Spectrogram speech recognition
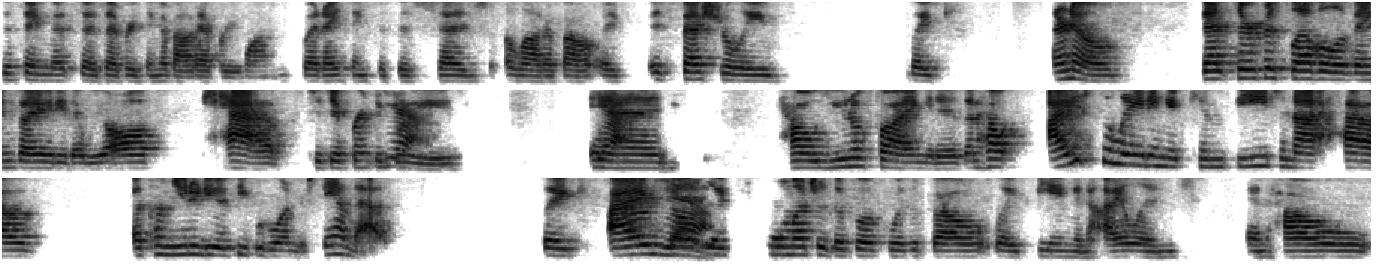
the thing that says everything about everyone, but I think that this says a lot about like, especially like, I don't know, that surface level of anxiety that we all have to different degrees, Yeah. and how unifying it is, and how isolating it can be to not have a community of people who understand that. Like I felt yeah. like so much of the book was about like being an island and how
